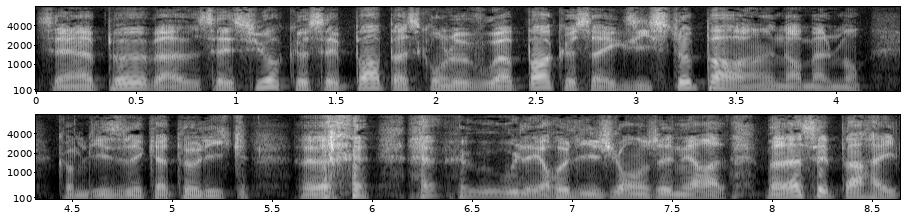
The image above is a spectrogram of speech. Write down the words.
C'est un peu, bah, c'est sûr que c'est pas parce qu'on le voit pas que ça n'existe pas, hein, normalement, comme disent les catholiques euh, ou les religions en général. Bah, là, c'est pareil.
